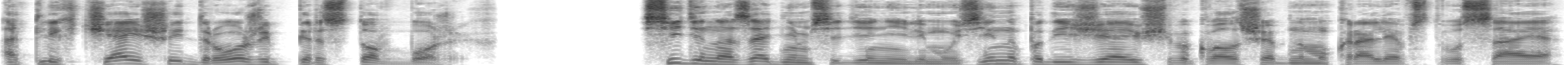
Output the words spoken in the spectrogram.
от легчайшей дрожи перстов божьих. Сидя на заднем сидении лимузина, подъезжающего к волшебному королевству Сая,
